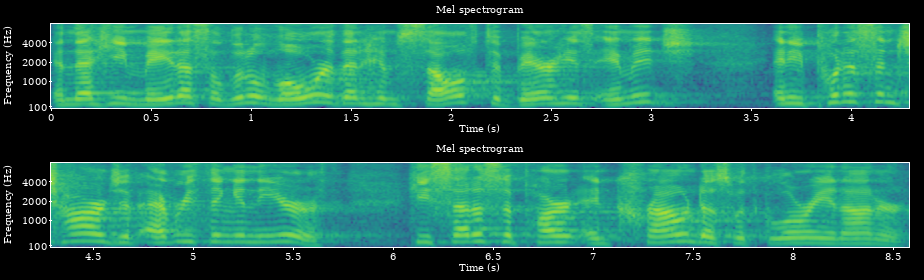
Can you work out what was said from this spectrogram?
and that he made us a little lower than himself to bear his image, and he put us in charge of everything in the earth. He set us apart and crowned us with glory and honor.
